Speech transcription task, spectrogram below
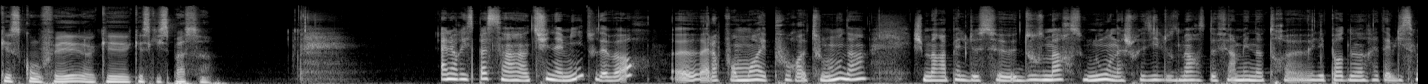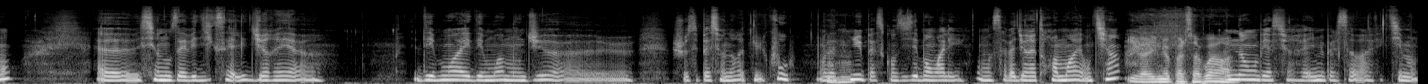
qu'est-ce qu'on fait? Euh, qu'est- Qu'est-ce qui se passe? Alors, il se passe un tsunami tout d'abord. Euh, alors pour moi et pour euh, tout le monde, hein. je me rappelle de ce 12 mars où nous, on a choisi le 12 mars de fermer notre, euh, les portes de notre établissement. Euh, si on nous avait dit que ça allait durer euh, des mois et des mois, mon Dieu, euh, je ne sais pas si on aurait tenu le coup. On a Mhm. tenu parce qu'on se disait, bon, allez, on- ça va durer trois mois et on tient. Il valait mieux pas le savoir. Non, bien sûr, il ne pas le savoir, effectivement.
